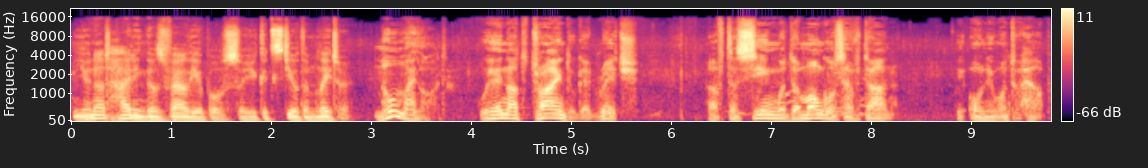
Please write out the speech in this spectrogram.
You're not hiding those valuables so you could steal them later. No, my lord. We're not trying to get rich. After seeing what the Mongols have done, we only want to help.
